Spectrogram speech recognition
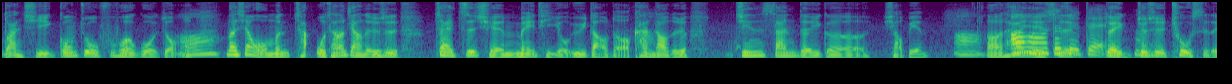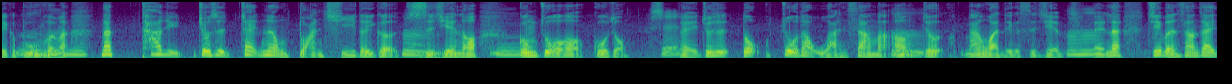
短期工作负荷过重哦。那像我们常我常常讲的就是，在之前媒体有遇到的哦，看到的就金山的一个小编。哦，他也是对，就是猝死的一个部分嘛。那他就就是在那种短期的一个时间哦，工作过重。是，哎，就是都做到晚上嘛，哦，就蛮晚的一个时间，哎，那基本上在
